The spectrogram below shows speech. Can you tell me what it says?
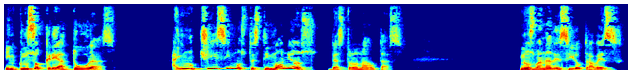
incluso criaturas. Hay muchísimos testimonios de astronautas. Nos van a decir otra vez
